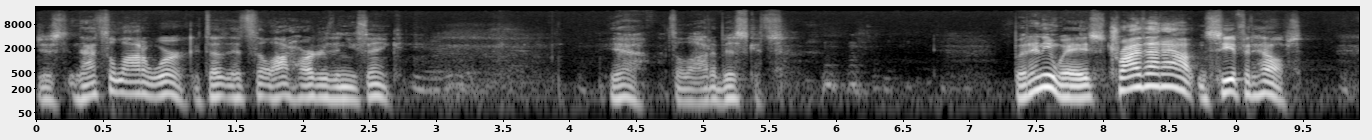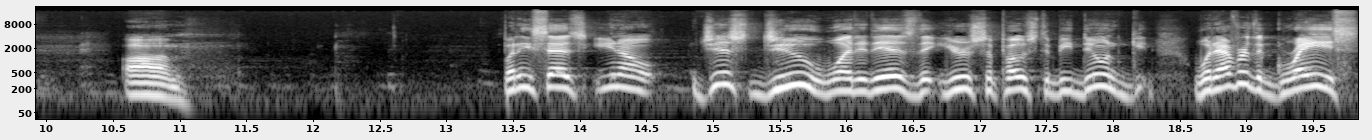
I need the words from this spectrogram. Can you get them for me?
Just, that's a lot of work. It does, it's a lot harder than you think. Yeah, it's a lot of biscuits. But, anyways, try that out and see if it helps. Um, but he says, you know, just do what it is that you're supposed to be doing. Whatever the grace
